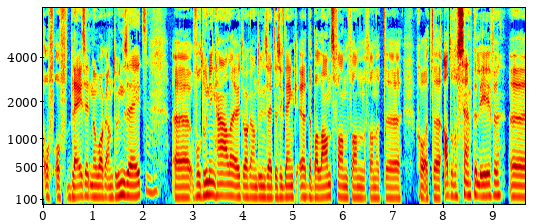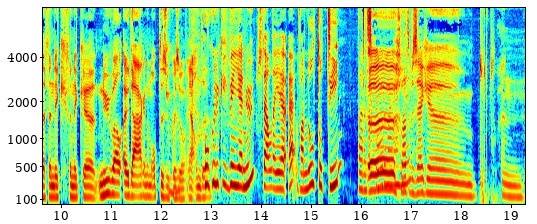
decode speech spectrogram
of, of blij bent met wat je aan het doen bent. Mhm. voldoening halen uit wat je aan het doen bent. Dus ik denk de balans van, van, van het, goh, het adolescentenleven vind ik, vind ik nu wel uitdagend om op te zoeken. Mhm. zo. Ja, om de... Hoe gelukkig ben jij nu? Stel dat je van 0 tot 10 daar een score uh, Laten we zeggen een,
